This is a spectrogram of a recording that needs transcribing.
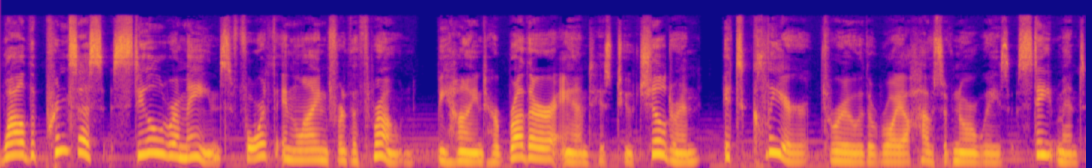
While the princess still remains fourth in line for the throne, behind her brother and his two children, it's clear through the Royal House of Norway's statement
